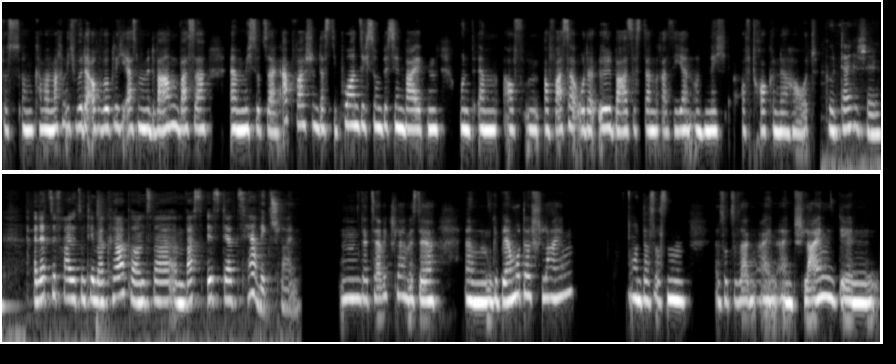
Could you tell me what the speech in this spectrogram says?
das ähm, kann man machen. Ich würde auch wirklich erstmal mit warmem Wasser ähm, mich sozusagen abwaschen, dass die Poren sich so ein bisschen weiten und ähm, auf, auf Wasser- oder Ölbasis dann rasieren und nicht auf trockene Haut. Gut, Dankeschön. Eine letzte Frage zum Thema Körper und zwar, ähm, was ist der Zervixschleim? Mm, der Zervixschleim ist der ähm, Gebärmutterschleim und das ist ein sozusagen ein, ein Schleim, den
